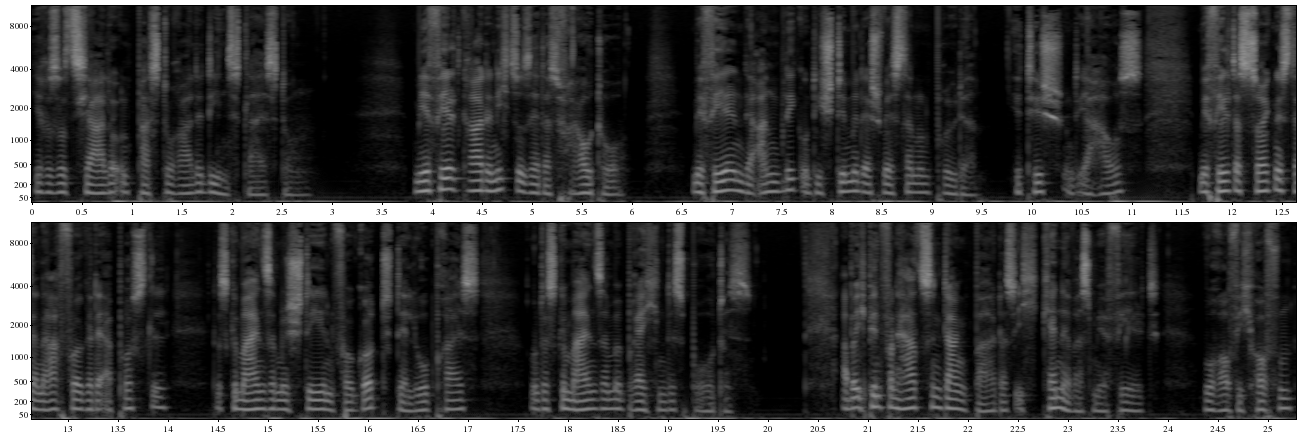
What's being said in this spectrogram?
ihre soziale und pastorale Dienstleistung. Mir fehlt gerade nicht so sehr das Frauto, mir fehlen der Anblick und die Stimme der Schwestern und Brüder, ihr Tisch und ihr Haus, mir fehlt das Zeugnis der Nachfolger der Apostel, das gemeinsame Stehen vor Gott, der Lobpreis und das gemeinsame Brechen des Brotes. Aber ich bin von Herzen dankbar, dass ich kenne, was mir fehlt, worauf ich hoffen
